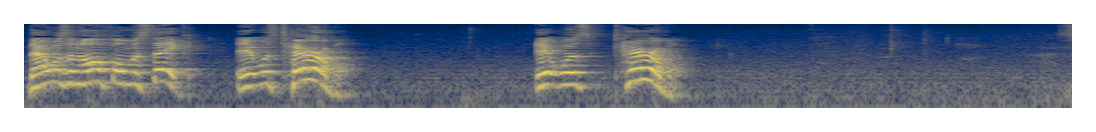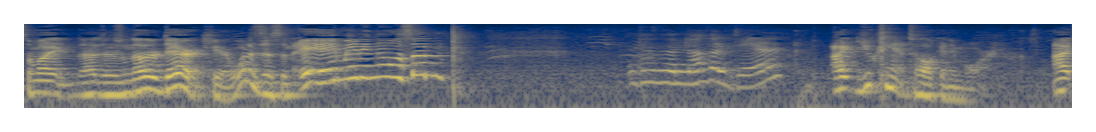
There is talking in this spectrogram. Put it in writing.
That was an awful mistake. It was terrible. It was terrible. Somebody, uh, there's another Derek here. What is this? An AA meeting all of a sudden? There's another Derek? I, you can't talk anymore. I,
